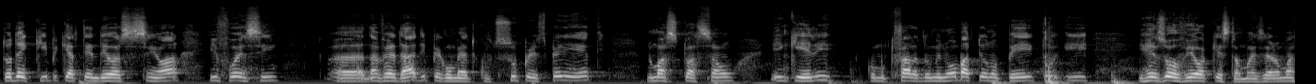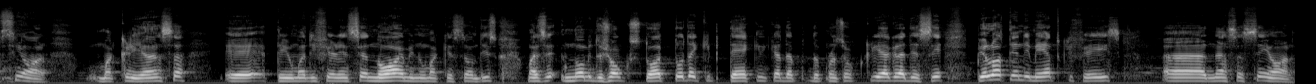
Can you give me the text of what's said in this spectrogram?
toda a equipe que atendeu essa senhora, e foi assim, uh, na verdade, pegou um médico super experiente, numa situação em que ele, como que fala, dominou, bateu no peito e, e resolveu a questão. Mas era uma senhora, uma criança. É, tem uma diferença enorme numa questão disso, mas em nome do João Custódio, toda a equipe técnica da, do professor, queria agradecer pelo atendimento que fez uh, nessa senhora.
